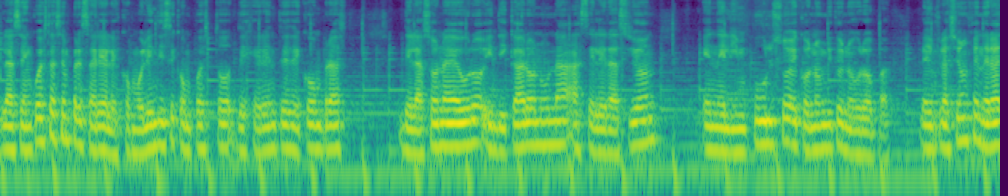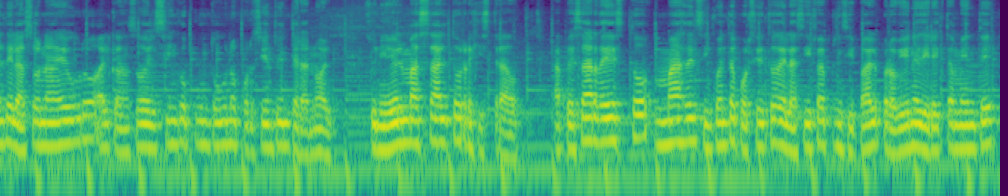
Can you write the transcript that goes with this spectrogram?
Las encuestas empresariales como el índice compuesto de gerentes de compras de la zona euro indicaron una aceleración en el impulso económico en Europa. La inflación general de la zona euro alcanzó el 5.1% interanual, su nivel más alto registrado. A pesar de esto, más del 50% de la cifra principal proviene directamente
